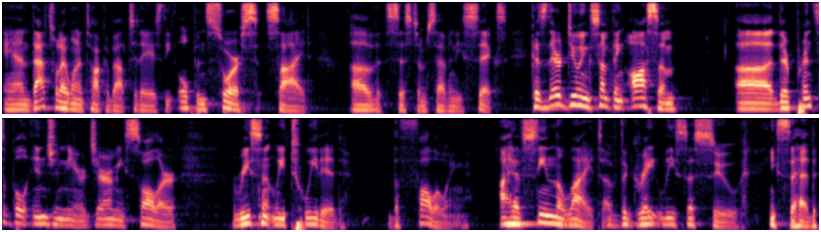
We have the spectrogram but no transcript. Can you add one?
And that's what I want to talk about today is the open source side of System 76 because they're doing something awesome. Uh, their principal engineer, Jeremy Soller, recently tweeted the following. I have seen the light of the great Lisa Su, he said.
